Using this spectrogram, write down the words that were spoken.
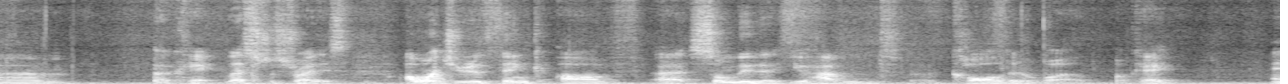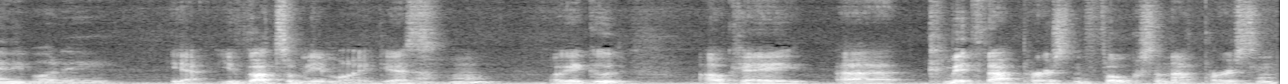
Um, okay, let's just try this. I want you to think of uh, somebody that you haven't uh, called in a while. Okay. Anybody? Yeah, you've got somebody in mind. Yes. Uh-huh. Okay, good. Okay, uh, commit to that person. Focus on that person.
